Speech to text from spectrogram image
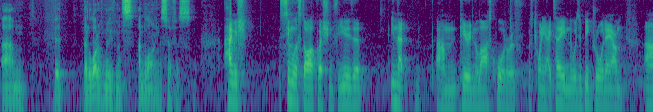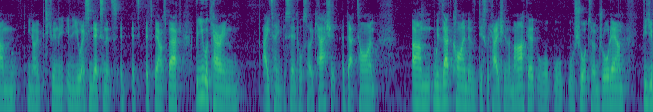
um, but but a lot of movements underlying the surface. Hamish, similar style question for you. The in that um, period in the last quarter of, of 2018, there was a big drawdown. Um, you know, particularly in the, in the, US index, and it's, it, it's, it's bounced back. But you were carrying 18% or so cash at, at that time. Um, with that kind of dislocation in the market or, or, or, short-term drawdown, did you,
